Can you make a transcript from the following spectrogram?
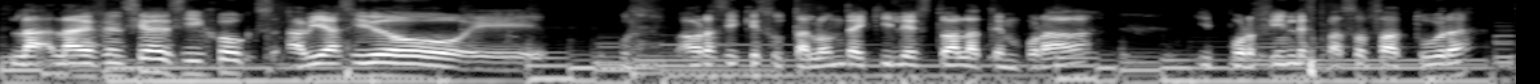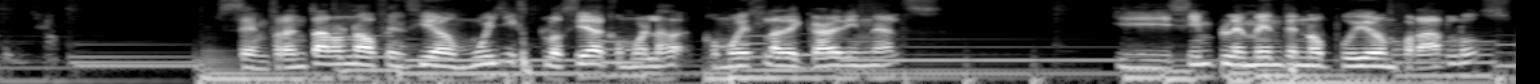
La, la, defensiva de Seahawks había sido, eh, pues ahora sí que su talón de Aquiles toda la temporada y por fin les pasó factura se enfrentaron a una ofensiva muy explosiva como la, como es la de Cardinals y simplemente no pudieron pararlos.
